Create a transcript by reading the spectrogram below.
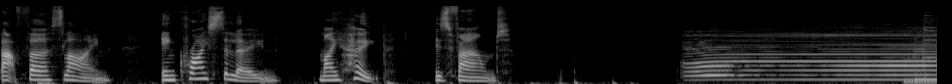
that first line In Christ alone, my hope is found.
